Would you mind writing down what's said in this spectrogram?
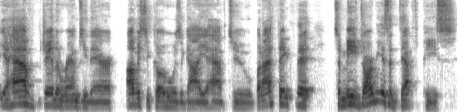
you have Jalen Ramsey there. Obviously, Kohou is a guy you have to, but I think that to me, Darby is a depth piece.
